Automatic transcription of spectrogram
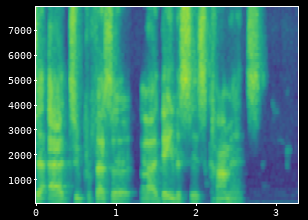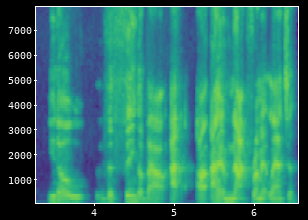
to add to Professor uh, Davis's comments, you know, the thing about I, I, am not from Atlanta.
